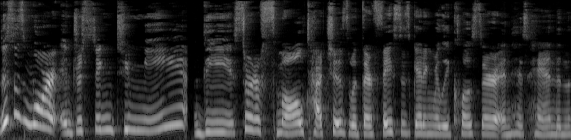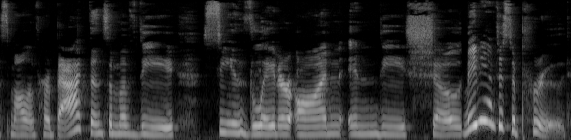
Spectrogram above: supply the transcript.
this is more interesting to me, the sort of small touches with their faces getting really closer and his hand in the small of her back than some of the scenes later on in the show. Maybe I'm just a prude.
